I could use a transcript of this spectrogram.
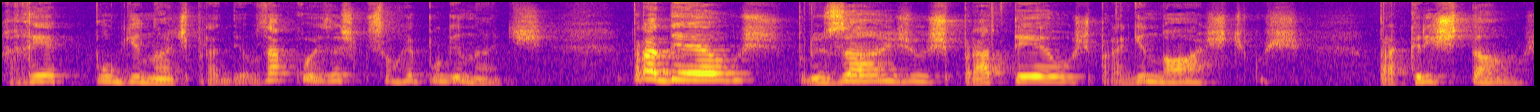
repugnante para Deus. Há coisas que são repugnantes para Deus, para os anjos, para ateus, para agnósticos, para cristãos.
